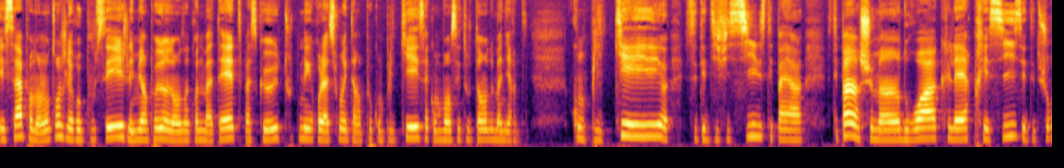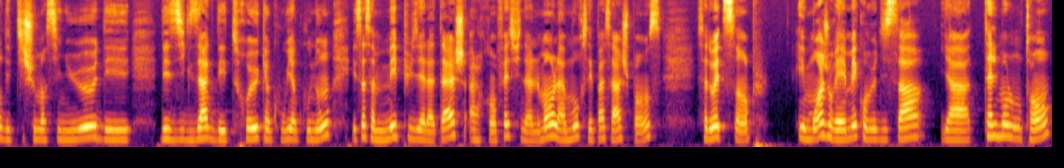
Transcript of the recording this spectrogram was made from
Et ça, pendant longtemps, je l'ai repoussé, je l'ai mis un peu dans un coin de ma tête parce que toutes mes relations étaient un peu compliquées. Ça compensait tout le temps de manière compliqué, euh, c'était difficile, c'était pas, c'était pas un chemin droit, clair, précis, c'était toujours des petits chemins sinueux, des, des zigzags, des trucs, un coup oui, un coup non. Et ça, ça m'épuisait à la tâche, alors qu'en fait, finalement, l'amour, c'est pas ça, je pense. Ça doit être simple. Et moi, j'aurais aimé qu'on me dise ça il y a tellement longtemps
